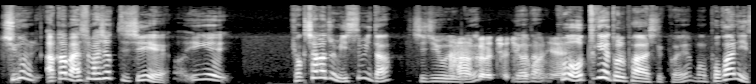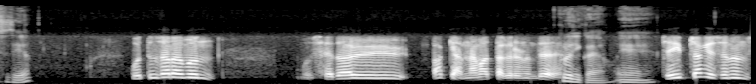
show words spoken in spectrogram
지금 아까 말씀하셨듯이 이게 격차가 좀 있습니다. 지지율. 아, 그렇죠. 지금은. 예. 그거 어떻게 돌파하실 거예요? 뭐 보관이 있으세요? 어떤 사람은 뭐 세 달밖에 안 남았다 그러는데 그러니까요. 예. 제 입장에서는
